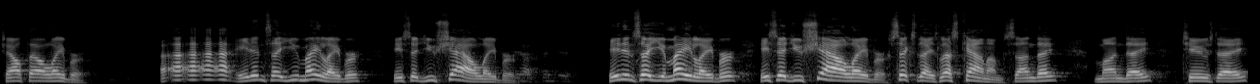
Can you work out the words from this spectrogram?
shalt thou labor. Uh, uh, uh, he didn't say you may labor, he said you shall labor. He didn't say you may labor, he said you shall labor. Six days, let's count them Sunday, Monday, Tuesday,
